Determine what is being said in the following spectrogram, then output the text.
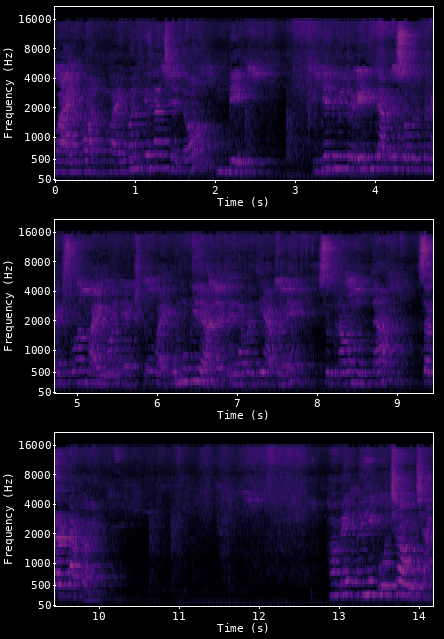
y1 y1 કેટલા છે? તો 2 વિદ્યાર્થી મિત્રો, એ રીતે આપણે સૌપ્રથમ x1 y1 x2 y2 મૂકી દેવાના તેના પછી આપણે સૂત્રમાં મૂકતા સરળતા પડે હવે અહીં ઓછા ઓછા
